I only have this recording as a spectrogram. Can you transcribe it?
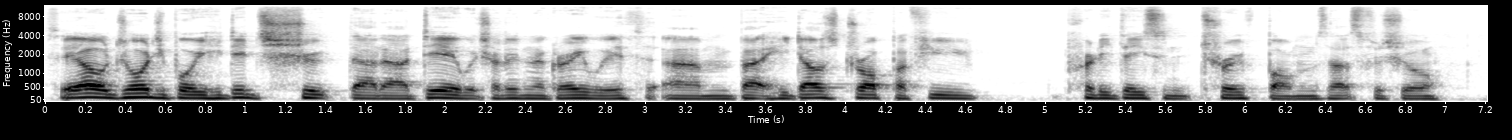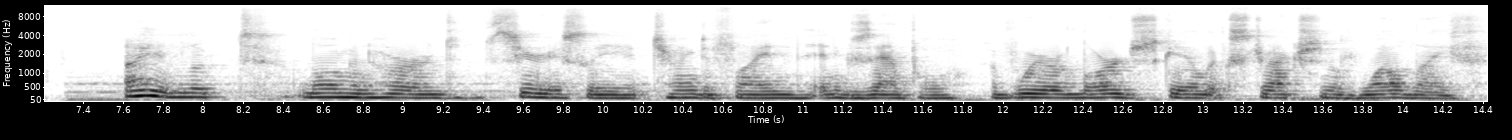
See, old Georgie boy, he did shoot that uh, deer, which I didn't agree with, um, but he does drop a few pretty decent truth bombs, that's for sure. I have looked long and hard, seriously, at trying to find an example of where large scale extraction of wildlife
